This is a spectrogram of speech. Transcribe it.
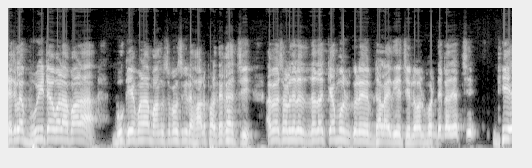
দেখলাম ভুঁড়িটা মারা বাড়া বুকে মারা, মাংস মাংস করে হাড় ফাড় দেখা যাচ্ছে আমি আসলে দাদা কেমন করে ঢালাই দিয়েছে? লট লটফট দেখা যাচ্ছে? দিয়ে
